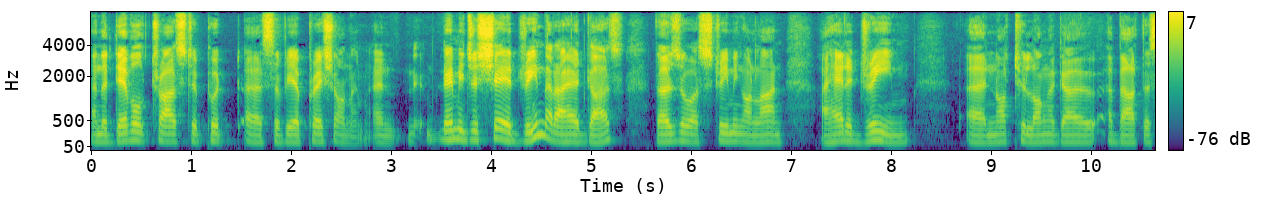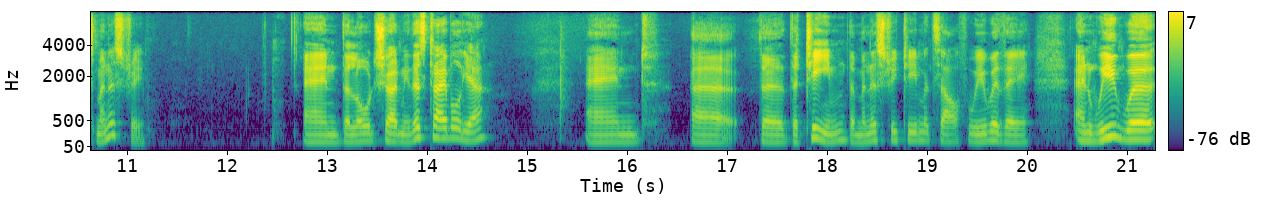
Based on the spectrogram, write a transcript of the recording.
And the devil tries to put uh, severe pressure on them. And let me just share a dream that I had, guys. Those who are streaming online, I had a dream uh, not too long ago about this ministry. And the Lord showed me this table, yeah, and uh, the the team, the ministry team itself. We were there, and we were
